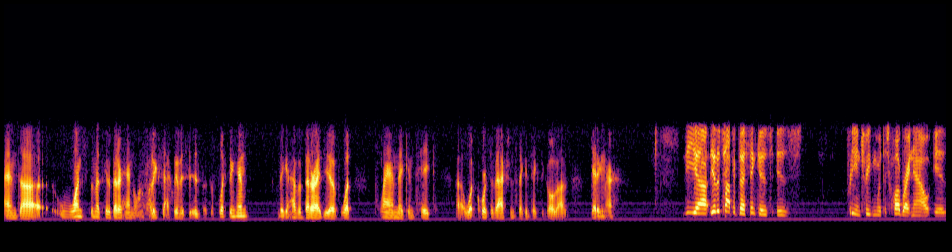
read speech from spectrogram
And uh, once the Mets get a better handle on what exactly this is that's afflicting him, they can have a better idea of what plan they can take, uh, what course of actions they can take to go about getting there. The uh, the other topic that I think is is pretty intriguing with this club right now is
